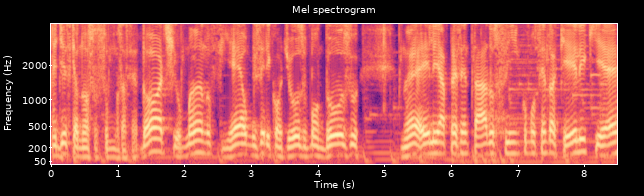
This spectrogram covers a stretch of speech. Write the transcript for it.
Ele diz que é o nosso sumo sacerdote, humano, fiel, misericordioso, bondoso. Né? Ele é apresentado, sim, como sendo aquele que é,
